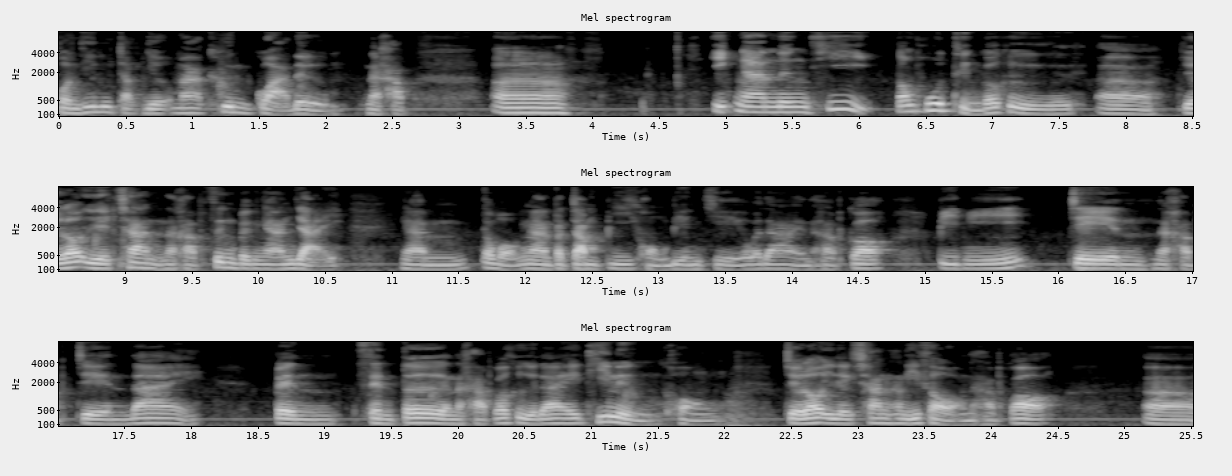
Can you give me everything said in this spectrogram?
คนที่รู้จักเยอะมากขึ้นกว่าเดิมนะครับเอ่อ อีกงานหนึ่งที่ต้องพูดถึงก็คือเอ่อ General Election นะครับ ซึ่งเป็นงานใหญ่งานต้องบอกงานประจำปีของ BNK ก็ว่าได้นะครับ ก็ปีนี้เจนนะครับ เจนได้เป็น center นะครับ ก็คือได้ที่หนึ่งของ General Election ครั้งที่สองนะครับ ก็เอ่อ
